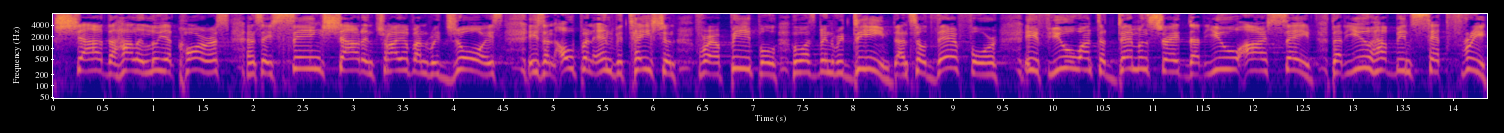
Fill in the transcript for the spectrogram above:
shout the hallelujah chorus and say, sing, shout, and triumph and rejoice is an open invitation for a people who has been redeemed. And so, therefore, if you want to demonstrate that you are saved, that you have been set free,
